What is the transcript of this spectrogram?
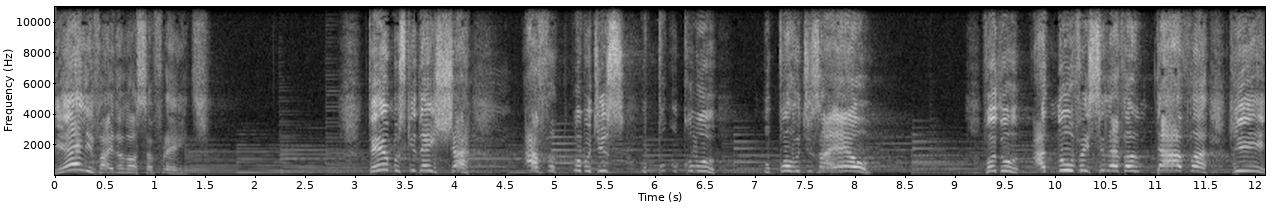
E Ele vai na nossa frente. Temos que deixar, como diz, como o povo de Israel, quando a nuvem se levantava, que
